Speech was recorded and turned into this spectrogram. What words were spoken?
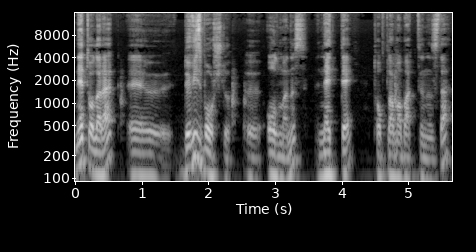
net olarak döviz borçlu olmanız nette toplama baktığınızda.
